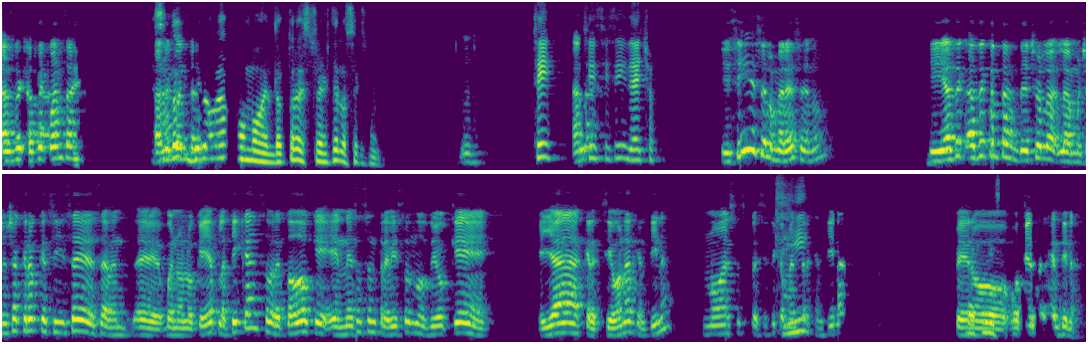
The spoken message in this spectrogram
haz de- haz de cuenta. Haz de Yo lo- cuenta. yo lo veo como el Doctor Strange de los X-Men. Sí, Anda. sí, sí, sí, de hecho. Y sí, se lo merece, ¿no? Y haz de, haz de cuenta, de hecho, la, la muchacha creo que sí se, se avent- eh, bueno, lo que ella platica, sobre todo que en esas entrevistas nos dio que ella creció en Argentina, no es específicamente Sí. Argentina, pero, o sí es Argentina.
